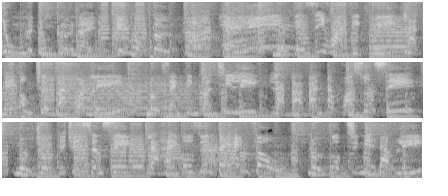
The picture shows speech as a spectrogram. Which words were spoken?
chung là chung cư này chỉ một từ hợp ý. Nổi tiến sĩ Hoàng Vị Quý là cái ông trưởng ban quản lý. Nổi danh tính toán chi ly là bà bán tạp hóa Xuân Si. Nổi trội cái chuyện sân si là hai cô duyên Tây Anh Phẩu. Nổi cộm chữ nghĩa đạo lý,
